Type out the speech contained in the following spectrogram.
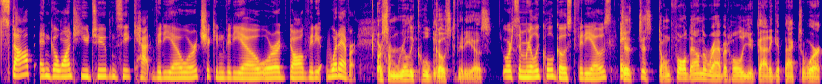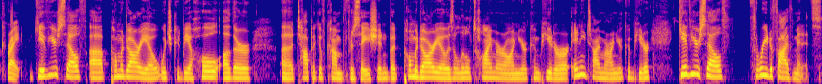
stop and go onto YouTube and see a cat video or a chicken video or a dog video, whatever, Or some really cool ghost videos. or some really cool ghost videos. It- Just, just don't fall down the rabbit hole. You got to get back to work. Right. Give yourself uh, Pomodario, which could be a whole other uh, topic of conversation, but Pomodoro is a little timer on your computer or any timer on your computer. Give yourself three to five minutes.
